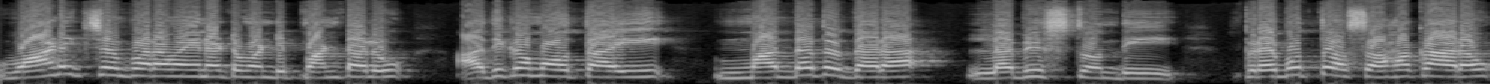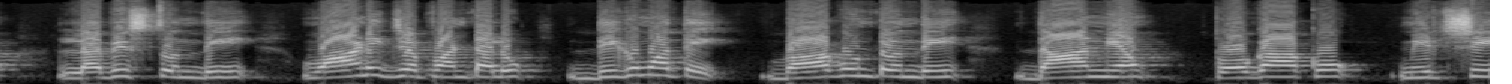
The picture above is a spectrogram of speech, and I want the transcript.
వాణిజ్యపరమైనటువంటి పంటలు అధికమవుతాయి. మద్దతు ధర లభిస్తుంది. ప్రభుత్వ సహకారం లభిస్తుంది. వాణిజ్య పంటలు దిగుమతి బాగుంటుంది. ధాన్యం పొగాకు మిర్చి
